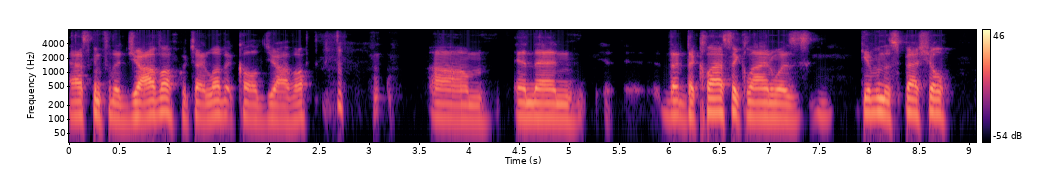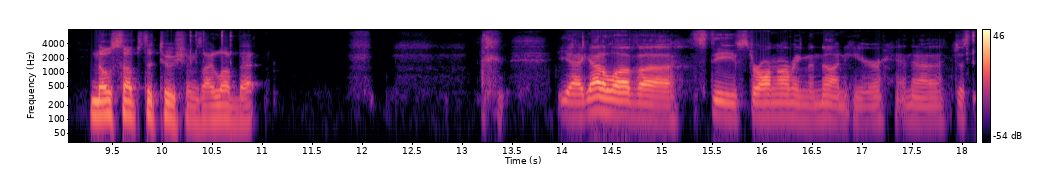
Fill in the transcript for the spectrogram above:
asking for the Java, which I love it called Java. um, and then the the classic line was give him the special no substitutions. I love that. Yeah, I gotta love uh, Steve strong arming the nun here, and uh, just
